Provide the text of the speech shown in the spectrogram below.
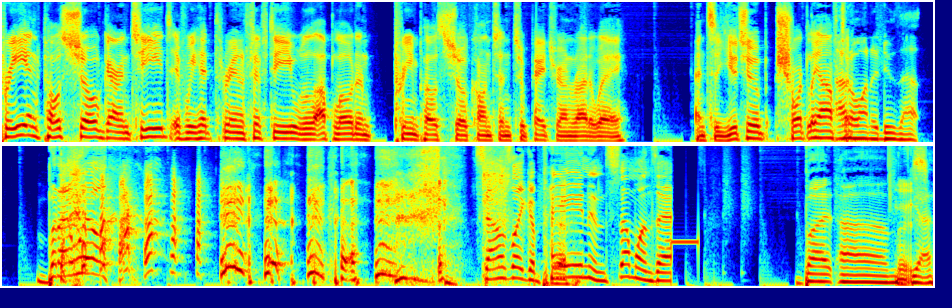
pre and post show guaranteed. If we hit 350, we'll upload and pre and post show content to Patreon right away and to YouTube shortly after. I don't want to do that, but I will. Sounds like a pain in someone's ass. But um, Nice. yeah,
